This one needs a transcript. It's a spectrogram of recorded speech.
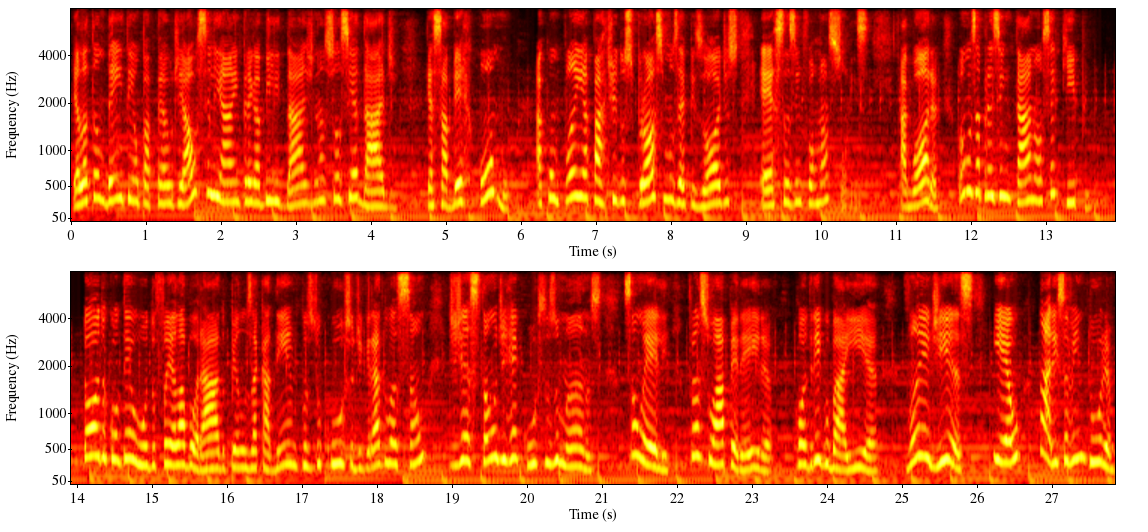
ela também tem o papel de auxiliar a empregabilidade na sociedade. Quer saber como? Acompanhe a partir dos próximos episódios essas informações. Agora, vamos apresentar nossa equipe. Todo o conteúdo foi elaborado pelos acadêmicos do curso de graduação de Gestão de Recursos Humanos. São ele, François Pereira, Rodrigo Bahia, Vânia Dias e eu, Larissa Ventura,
